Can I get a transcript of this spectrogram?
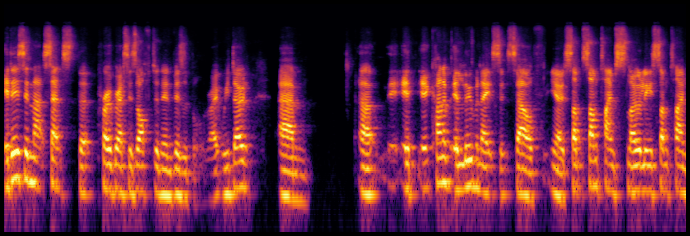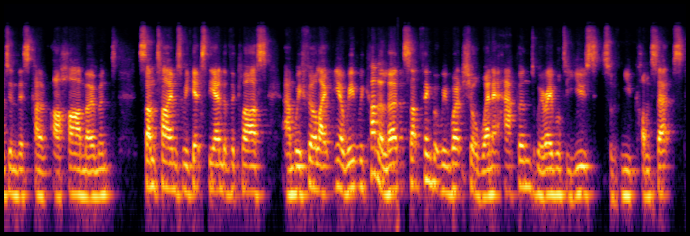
it is in that sense that progress is often invisible, right? We don't. Um, uh, it, it kind of illuminates itself, you know, some, sometimes slowly, sometimes in this kind of aha moment. Sometimes we get to the end of the class and we feel like, you know, we, we kind of learned something, but we weren't sure when it happened. We were able to use sort of new concepts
